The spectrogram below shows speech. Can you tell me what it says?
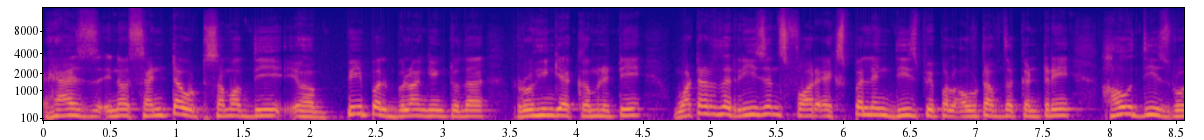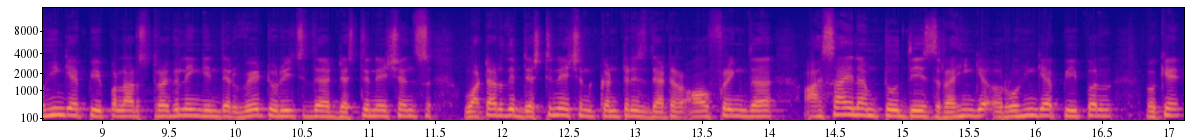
has you know sent out some of the uh, people belonging to the rohingya community. What are the reasons for expelling these people out of the country? How these rohingya people are struggling in their way to reach their destinations? What are the destination countries that are offering the asylum to these rohingya, rohingya people? Okay.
